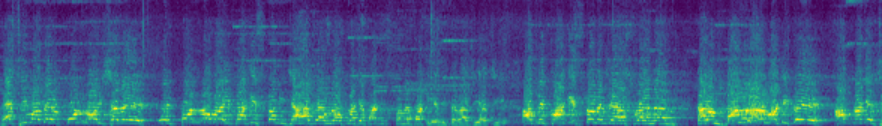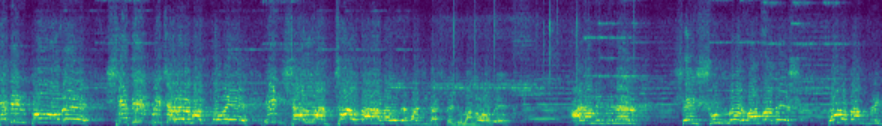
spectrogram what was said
ফ্যাসিবাদের পণ্য হিসেবে ওই পণ্যবাহী পাকিস্তানি জাহাজে আমরা আপনাকে পাকিস্তানে পাঠিয়ে দিতে রাজি আছি। আপনি পাকিস্তানে যে আশ্রয় নেন, কারণ বাংলার মাটিতে আপনাকে যেদিন পাওয়া হবে, সেদিন বিচারের মাধ্যমে ইনশাল্লাহ জনতার আদালতে ফাঁসি কাস্তে ঝুলানো হবে। আগামী দিনের সেই সুন্দর বাংলাদেশ গণতান্ত্রিক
